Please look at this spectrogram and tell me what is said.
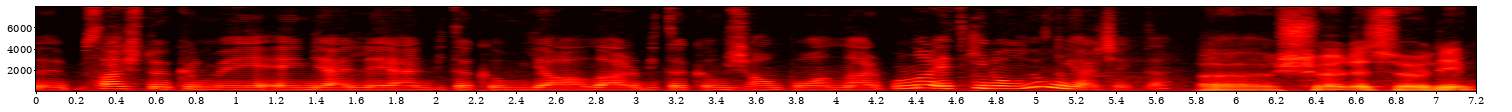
Ee, Saç dökülmeyi engelleyen bir takım yağlar, bir takım şampuanlar bunlar etkili oluyor mu gerçekten? Ee, şöyle söyleyeyim.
